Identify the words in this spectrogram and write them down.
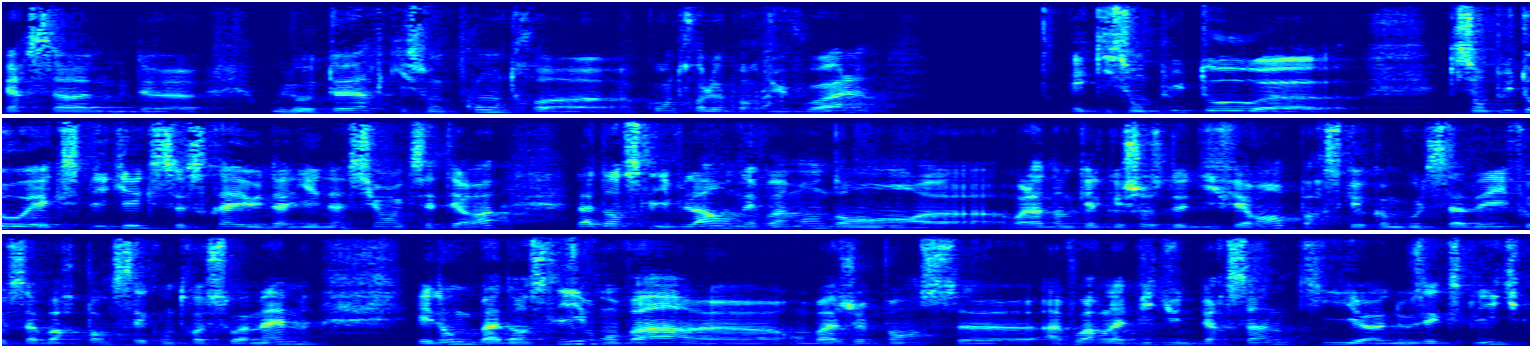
personnes ou ou d'auteurs qui sont contre contre le port du voile et qui sont plutôt qui sont plutôt expliqués que ce serait une aliénation, etc. Là, dans ce livre-là, on est vraiment dans, euh, voilà, dans quelque chose de différent parce que, comme vous le savez, il faut savoir penser contre soi-même. Et donc, bah, dans ce livre, on va, euh, on va, je pense, euh, avoir l'avis d'une personne qui euh, nous explique,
